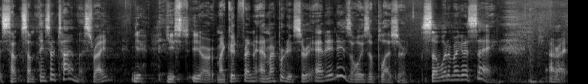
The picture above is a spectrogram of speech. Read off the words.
some, some things are timeless, right? You, you, you're my good friend and my producer, and it is always a pleasure. So what am I going to say? All right.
